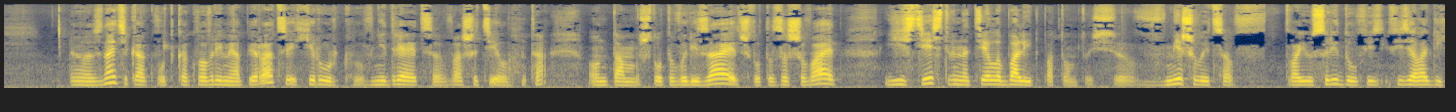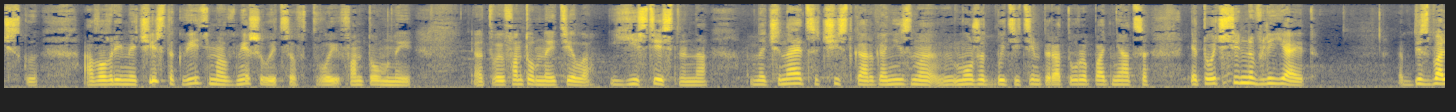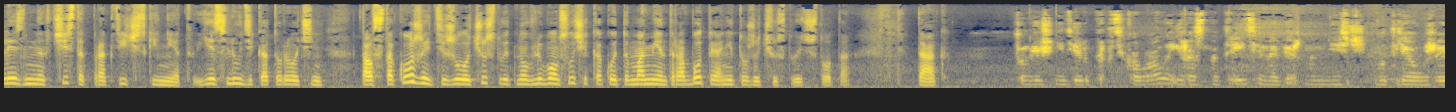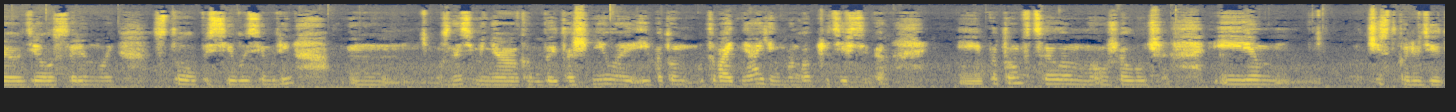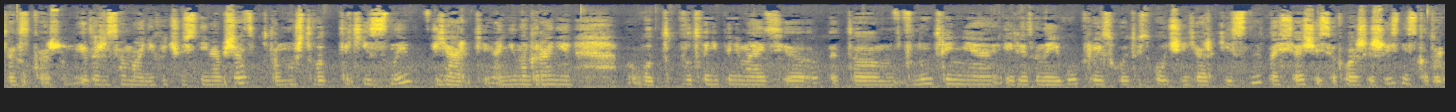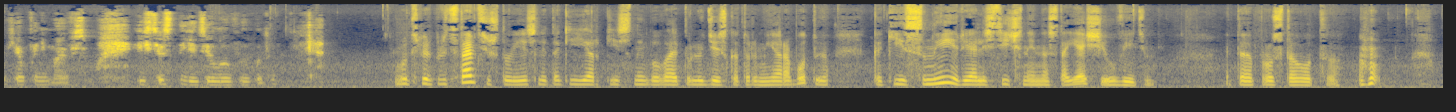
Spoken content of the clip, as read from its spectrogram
знаете, как вот как во время операции хирург внедряется в ваше тело, да? он там что-то вырезает, что-то зашивает. Естественно, тело болит потом, то есть э, вмешивается в твою среду физиологическую. А во время чисток ведьма вмешивается в твой фантомный, э, твое фантомное тело. Естественно, начинается чистка организма, может быть и температура подняться. Это очень сильно влияет. Безболезненных чисток практически нет. Есть люди, которые очень толстокожие, тяжело чувствуют, но в любом случае какой-то момент работы они тоже чувствуют что-то. Так. Потом еще неделю практиковала, и раз на третий, наверное, мне вот я уже делала соляной стол по силу земли. Знаете, меня как бы и тошнило, и потом два дня я не могла прийти в себя. И потом в целом уже лучше. И чистка людей, так скажем. Я даже сама не хочу с ними общаться, потому что вот такие сны яркие, они на грани, вот, вот вы не понимаете, это внутреннее или это наяву происходит. То есть очень яркие сны, относящиеся к вашей жизни, из которых я понимаю все. И, естественно, я делаю выводы. Вот теперь представьте, что если такие яркие сны бывают у людей, с которыми я работаю, какие сны реалистичные, настоящие увидим. Это просто вот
